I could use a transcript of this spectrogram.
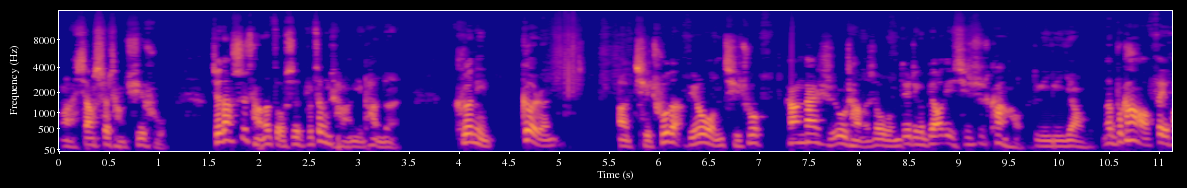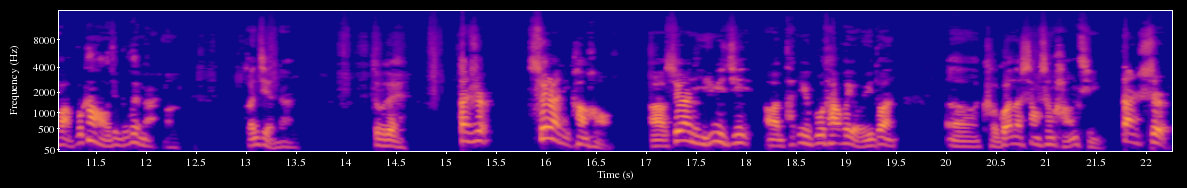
啊，向市场屈服。就当市场的走势不正常，你判断和你个人啊起初的，比如我们起初刚开始入场的时候，我们对这个标的其实是看好的，这个医药股。那不看好，废话，不看好就不会买嘛，很简单，对不对？但是虽然你看好啊，虽然你预计啊，它预估它会有一段呃可观的上升行情，但是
